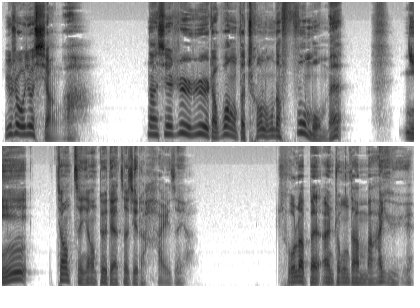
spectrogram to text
于是我就想啊，那些日日的望子成龙的父母们，您将怎样对待自己的孩子呀？除了本案中的马宇，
